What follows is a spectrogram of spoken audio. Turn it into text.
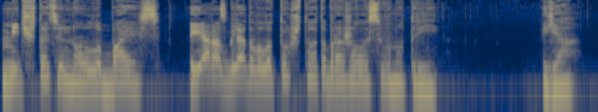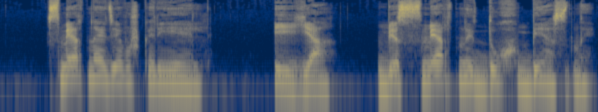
Мечтательно улыбаясь, я разглядывала то, что отображалось внутри. Я — смертная девушка Риэль, и я — бессмертный дух бездны,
